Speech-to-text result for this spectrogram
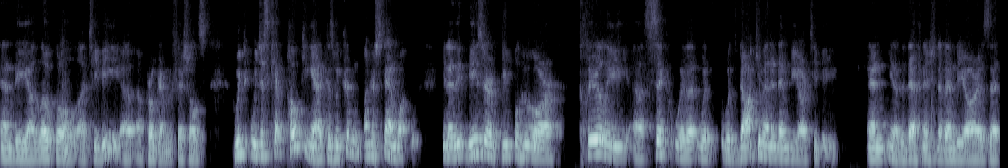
and the uh, local uh, TB uh, uh, program officials, we, we just kept poking at it because we couldn't understand what, you know, th these are people who are clearly sick with, a, with, with documented MDR-TB. And, you know, the definition of MDR is that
